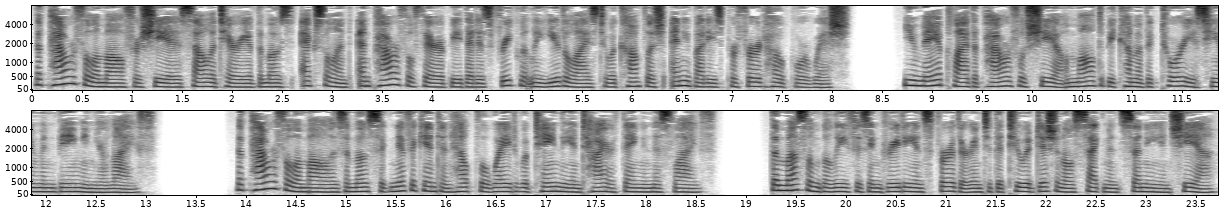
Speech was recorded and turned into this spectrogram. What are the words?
The powerful Amal for Shia is solitary of the most excellent and powerful therapy that is frequently utilized to accomplish anybody's preferred hope or wish. You may apply the powerful Shia Amal to become a victorious human being in your life. The powerful Amal is a most significant and helpful way to obtain the entire thing in this life. The Muslim belief is ingredients further into the two additional segments Sunni and Shia.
